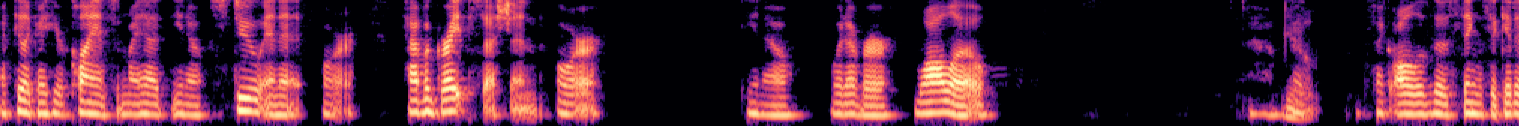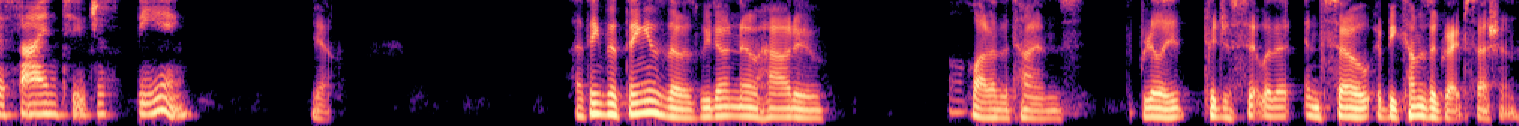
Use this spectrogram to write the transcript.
I feel like I hear clients in my head, you know, stew in it or have a gripe session or, you know, whatever, wallow. Uh, yeah. It's like all of those things that get assigned to just being. Yeah. I think the thing is though is we don't know how to a lot of the times really to just sit with it. And so it becomes a gripe session.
